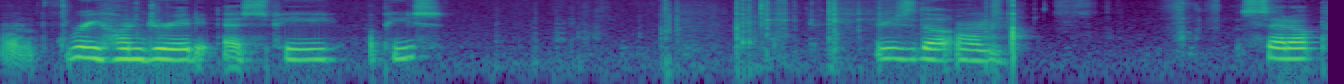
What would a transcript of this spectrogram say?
Um, 300 SP a piece. Here's the um setup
